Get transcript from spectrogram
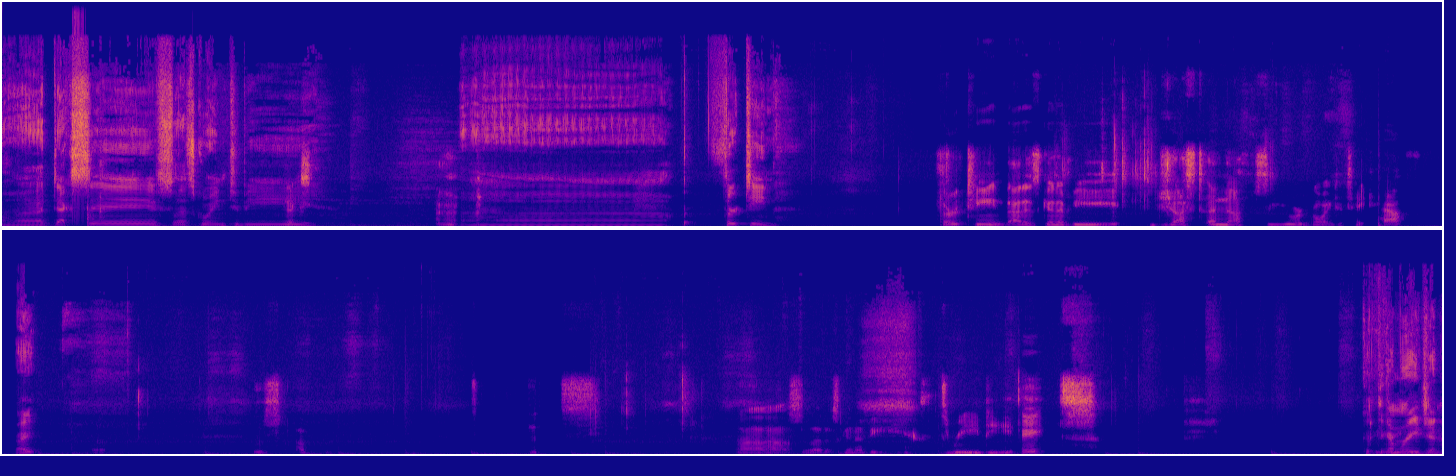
Uh, dex save, so that's going to be Dex. uh, thirteen. 13. That is going to be just enough. So you are going to take half. Right? this Uh, so that is going to be 3d8. Good thing I'm raging.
